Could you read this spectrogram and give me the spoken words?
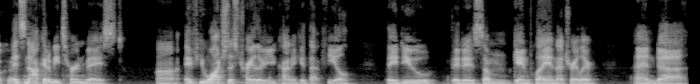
Okay. It's not going to be turn based. Uh, if you watch this trailer, you kind of get that feel. They do. They It is some gameplay in that trailer, and uh,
